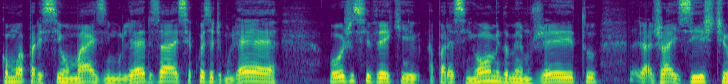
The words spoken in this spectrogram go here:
como apareciam mais em mulheres. Ah, isso é coisa de mulher. Hoje se vê que aparece em homem do mesmo jeito. Já existe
